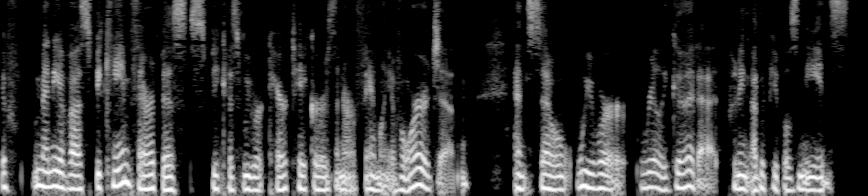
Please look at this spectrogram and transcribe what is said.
if many of us became therapists because we were caretakers in our family of origin. And so we were really good at putting other people's needs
